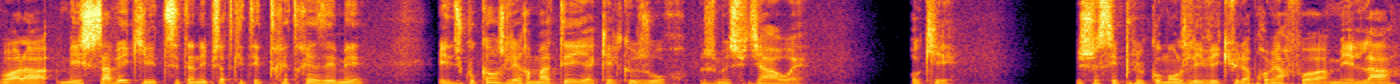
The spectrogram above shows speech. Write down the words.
voilà. Mais je savais que c'était un épisode qui était très, très aimé. Et du coup, quand je l'ai rematé il y a quelques jours, je me suis dit, ah ouais, ok. Je sais plus comment je l'ai vécu la première fois, mais là,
